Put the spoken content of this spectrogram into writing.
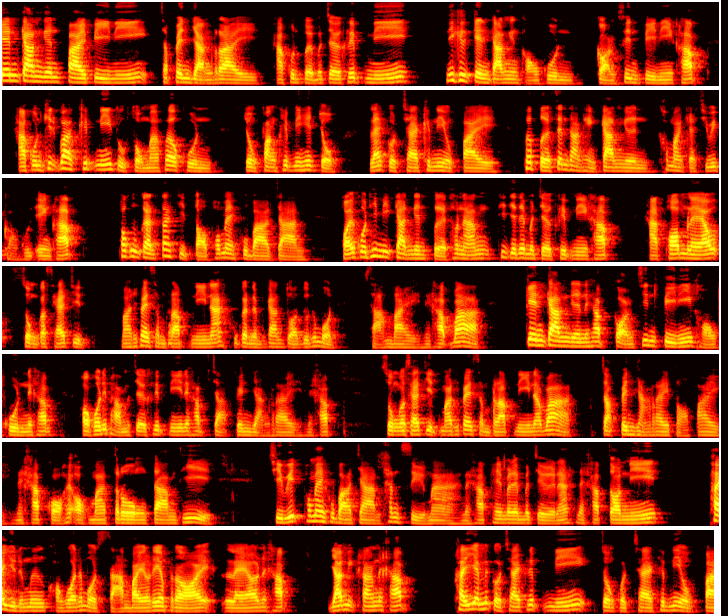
เกณฑ์การเงินปลายปีนี้จะเป็นอย่างไร หากคุณเปิดมาเจอคลิปนี้ นี่คือเกณฑ์การเงินของคุณก่อนสิ้นปีนี้ครับ หากคุณคิดว่าคลิปนี้ถูกส่งมาเพื่อคุณ จงฟังคลิปนี้ให้จบ และกดแชร์คลิปนี้ออกไป เพื่อเปิดเส้นทางแห่งการเงินเข้ามาแก่ชีวิตของคุณเองครับ เพราะครูการตั้งจิตต่อพ่อแม่ครูบาอาจารย์ ขอให้คนที่มีการเงินเปิดเท่านั้นที่จะได้มาเจอคลิปนี้ครับ หากพร้อมแล้วส่งกระแสจิตมาที่ไพ่สำหรับนี้นะครูการทำการตรวจดูทั้งหมด 3 ใบนะครับว่าเกณฑ์การเงินนะครับก่อนสิ้นปีนี้ของคุณนะครับ ของคนที่ผ่านมาเจอคลิปนี้นะครับจะเป็นอย่างไรนะครับ ส่งกระแสจิตมาที่ไพ่สำหรับนี้นะว่าจะเป็นอย่างไรต่อไปนะครับ ขอให้ออกมาตรงตามที่ชีวิตพ่อแม่ครูบาอาจารย์ท่านสื่อมานะครับให้มาได้มาเจอนะนะครับ ตอนนี้ไพ่อยู่ในมือของคุณทั้งหมด 3 ใบเรียบร้อยแล้วนะครับ ย้ำอีกครั้งนะครับ ใครยังไม่กดแชร์คลิปนี้ จงกดแชร์คลิปนี้ออกไป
